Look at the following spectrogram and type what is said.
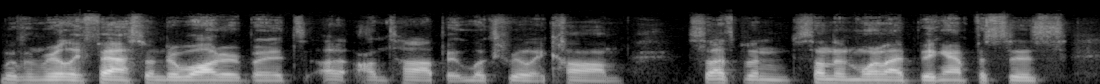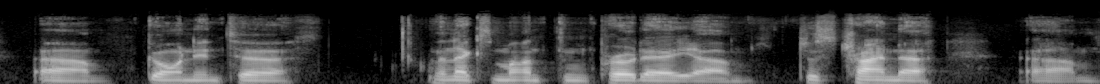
moving really fast underwater, but it's uh, on top. It looks really calm. So that's been something one of my big emphasis um, going into the next month in pro day. Um, just trying to um,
